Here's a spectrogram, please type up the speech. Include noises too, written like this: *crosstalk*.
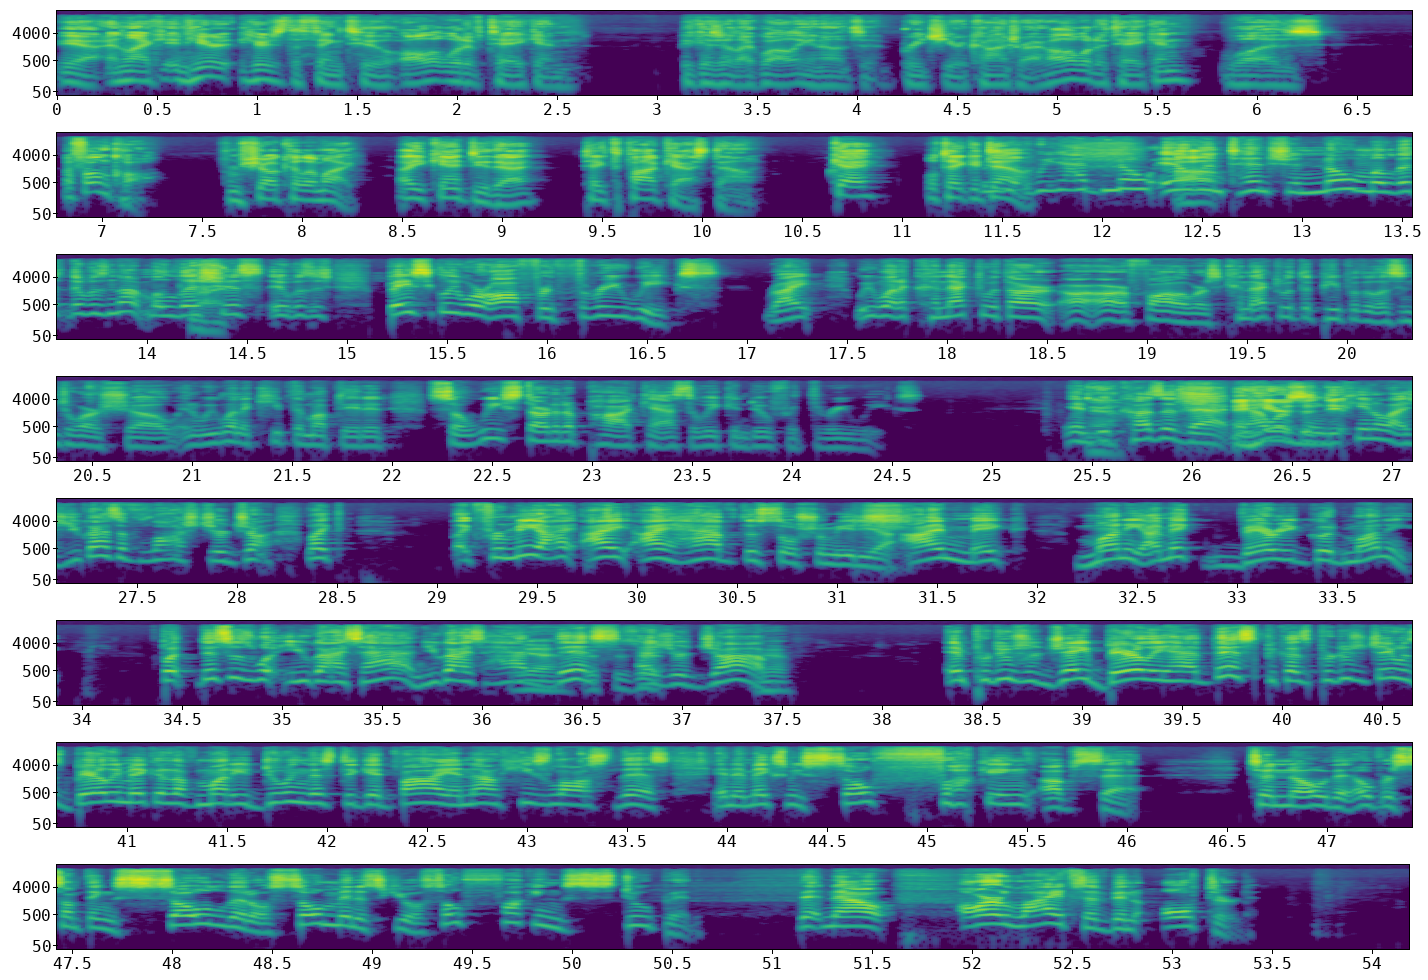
Yeah, and like, and here, here's the thing too. All it would have taken, because you're like, well, you know, it's a breach of your contract. All it would have taken was a phone call from Show Killer Mike. Oh, you can't do that. Take the podcast down. Okay, we'll take it down. We had no ill Uh, intention, no mali- It was not malicious. It was basically we're off for three weeks, right? We want to connect with our, our our followers, connect with the people that listen to our show, and we want to keep them updated. So we started a podcast that we can do for three weeks, and Yeah. because of that, And now we're being penalized. You guys have lost your job. Like, like for me, I I I have the social media. I make money. I make very good money. But this is what you guys had. You guys had Yeah, this, this as it. your job. Yeah. And producer Jay barely had this because producer Jay was barely making enough money doing this to get by, and now he's lost this. And it makes me so fucking upset to know that over something so little, so minuscule, so fucking stupid, that now our lives have been altered.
